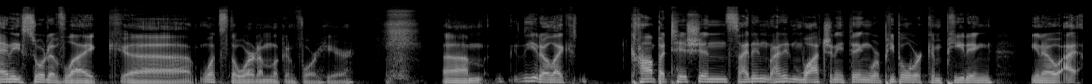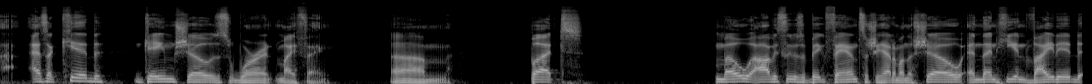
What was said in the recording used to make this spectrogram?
any sort of like, uh, what's the word I'm looking for here? Um, you know, like competitions. I didn't, I didn't watch anything where people were competing. You know, I, as a kid, game shows weren't my thing. Um, but Mo obviously was a big fan, so she had him on the show, and then he invited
